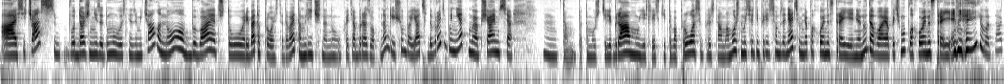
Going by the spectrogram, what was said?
а сейчас вот даже не задумывалась, не замечала, но бывает, что ребята просят, а давай там лично, ну, хотя бы разок, многие еще боятся, да вроде бы нет, мы общаемся, там, по тому же телеграмму, если есть какие-то вопросы, плюс там, а можно мы сегодня перенесем занятие, у меня плохое настроение, ну давай, а почему плохое настроение? И вот так.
